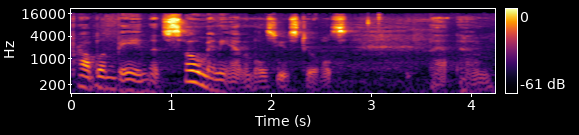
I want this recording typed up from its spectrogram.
Problem being that so many animals use tools that um,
